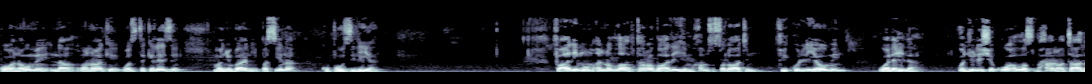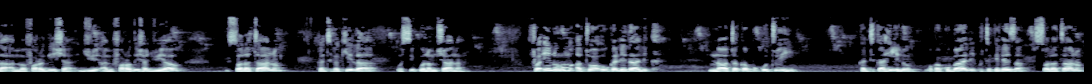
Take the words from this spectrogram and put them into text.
kwa wanaume na wanawake wazitekeleze manyumbani pasina kupuuzilia fa'alimhum anna Allah aftarada alayhim khamsa salawatin fi kulli yawmin wa layla. Wajulishe kuwa Allah subhanahu wa ta'ala amefaradisha amefaradisha juu yao sala tano katika kila usiku na mchana. Fa inhum atwa'uka lidhalik na watakapokutui katika hilo wakakubali kutekeleza swala tano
